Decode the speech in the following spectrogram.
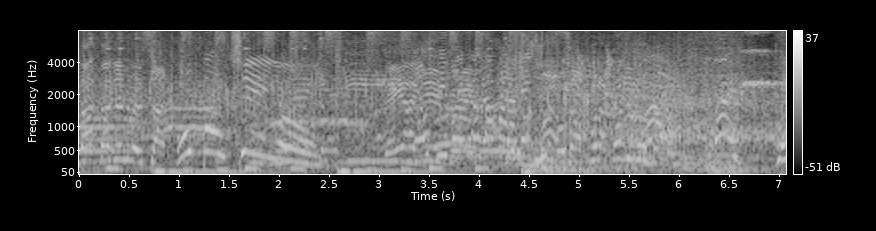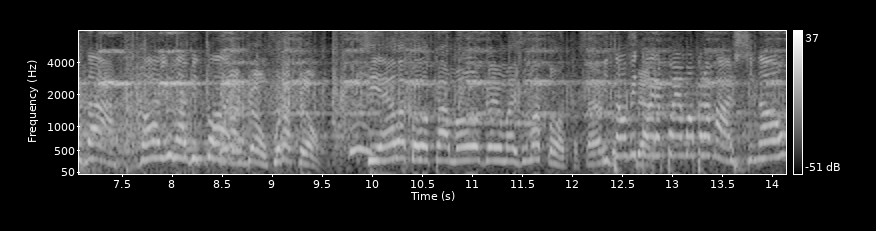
Tá, tá de aniversário. Um pontinho! Vem Eu ali, vi você vai. cantar parabéns. Vai, usar furacão de rodar. Vai, Rudar, vale na vitória. Furacão, furacão. Se ela colocar a mão, eu ganho mais uma torta, certo? Então, Vitória, põe a mão pra baixo, senão...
